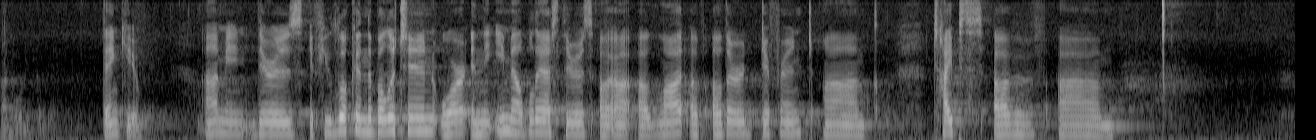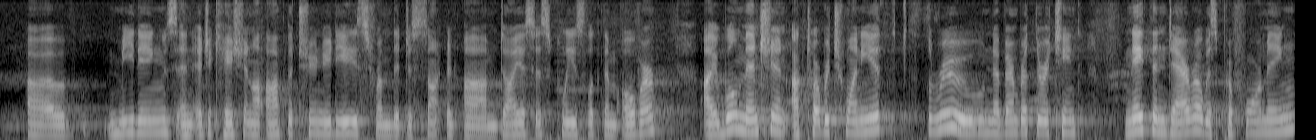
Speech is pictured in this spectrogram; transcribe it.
And Holy Communion. Thank you. I mean, there is, if you look in the bulletin or in the email blast, there's a, a lot of other different um, types of, um, of meetings and educational opportunities from the um, diocese. Please look them over. I will mention October 20th through November 13th, Nathan Darrow is performing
